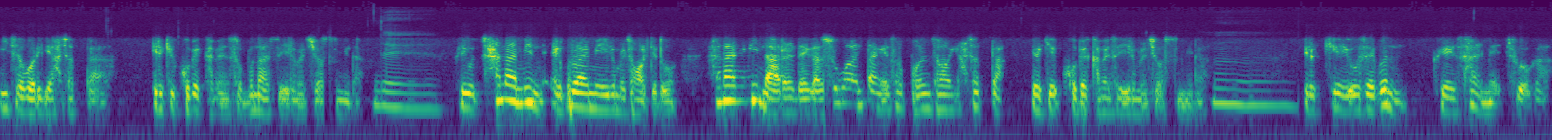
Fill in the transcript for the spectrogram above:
잊어버리게 하셨다. 이렇게 고백하면서 문하세 이름을 지었습니다. 네. 그리고 차남인 에브라임의 이름을 정할 때도 하나님이 나를 내가 수고한 땅에서 번성하게 하셨다. 이렇게 고백하면서 이름을 지었습니다. 음, 이렇게 요셉은 그의 삶의 주어가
